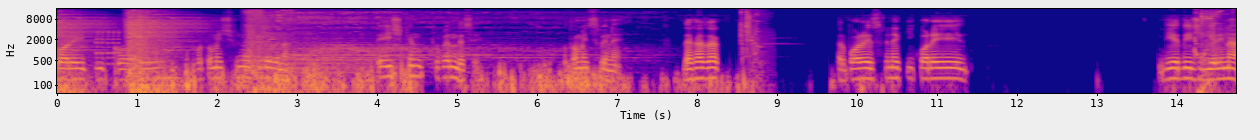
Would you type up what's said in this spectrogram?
করে কি করে? প্রথম স্পিনে তো দেবে না। তেইশ স্পিন টোকেন দেছে। প্রথম স্পিনে দেখা যাক তারপরে স্পিনে কি করে? দিয়ে দিস, গেরিনা,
